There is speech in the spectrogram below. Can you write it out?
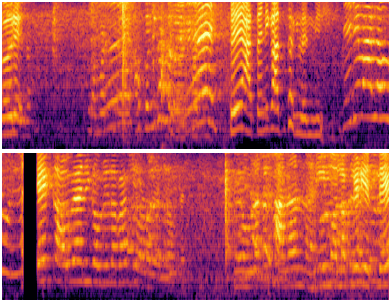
गौरे. हे हाताने खात सगळ्यांनी? हे काव्य आणि गौरीला बघ एवढा द्यायला लावलाय. एवढा तर खाणार नाही. आणि मला प्लेट घेतले.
